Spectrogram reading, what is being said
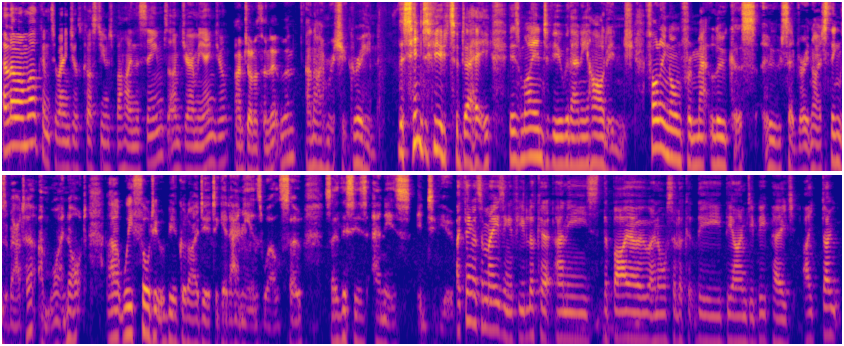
Hello and welcome to Angel's Costumes Behind the Seams. I'm Jeremy Angel. I'm Jonathan Lippman. And I'm Richard Green. This interview today is my interview with Annie Hardinge. Following on from Matt Lucas, who said very nice things about her, and why not, uh, we thought it would be a good idea to get Annie as well. So, so this is Annie's interview. I think it's amazing if you look at Annie's the bio and also look at the the IMDb page. I don't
